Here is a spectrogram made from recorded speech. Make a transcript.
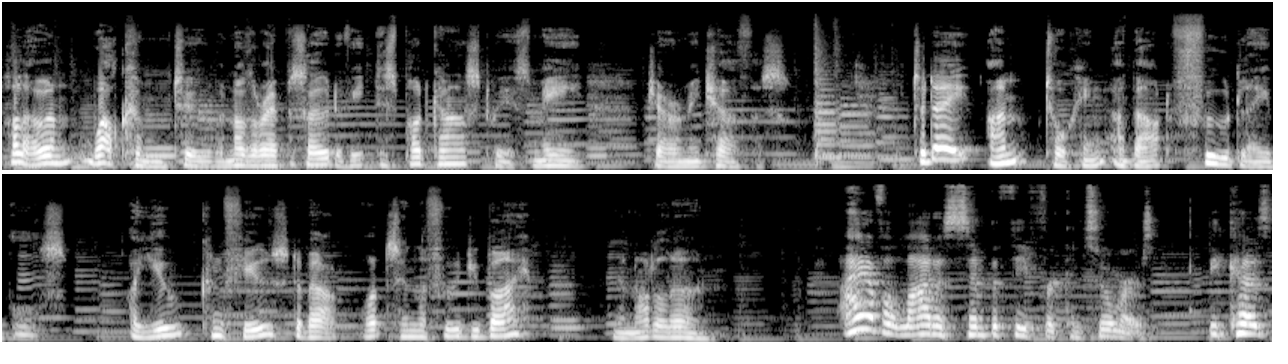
Hello, and welcome to another episode of Eat This Podcast with me, Jeremy Cherfas. Today I'm talking about food labels. Are you confused about what's in the food you buy? You're not alone. I have a lot of sympathy for consumers because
